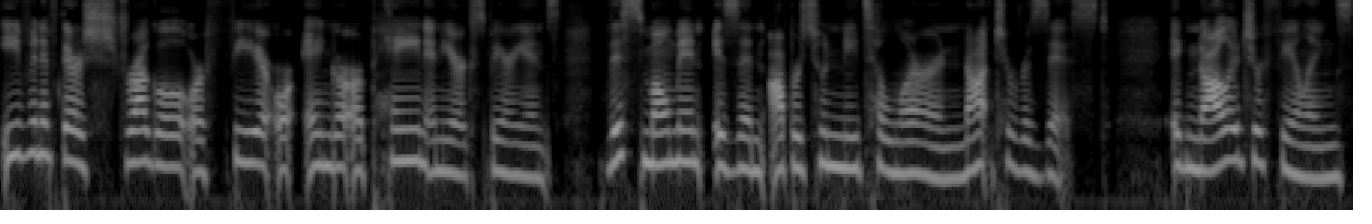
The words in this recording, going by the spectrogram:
Even if there's struggle or fear or anger or pain in your experience, this moment is an opportunity to learn, not to resist acknowledge your feelings,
